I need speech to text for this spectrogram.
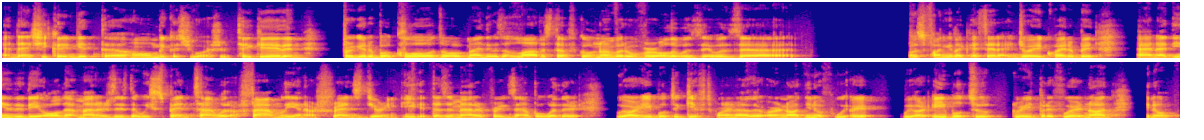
and then she couldn't get uh, home because she washed her ticket, and forget about clothes. Oh man, there was a lot of stuff going on, but overall, it was it was uh, was funny. Like I said, I enjoyed it quite a bit. And at the end of the day, all that matters is that we spend time with our family and our friends during Eid. It doesn't matter, for example, whether we are able to gift one another or not. You know, if we are we are able to, great. But if we're not, you know,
